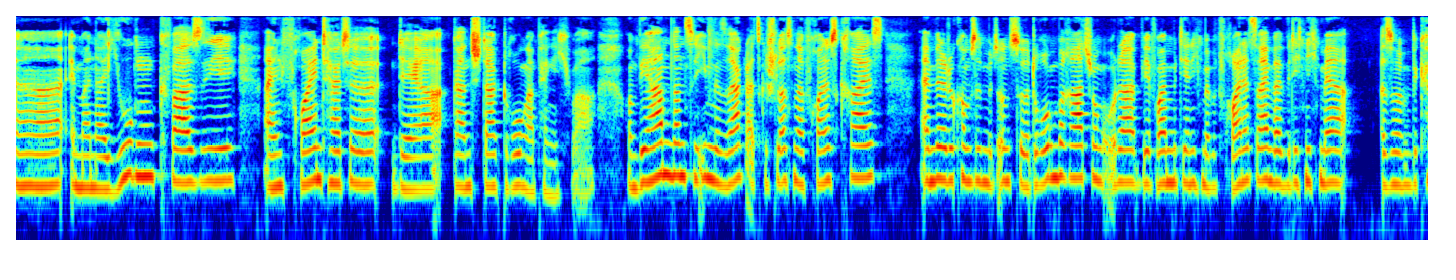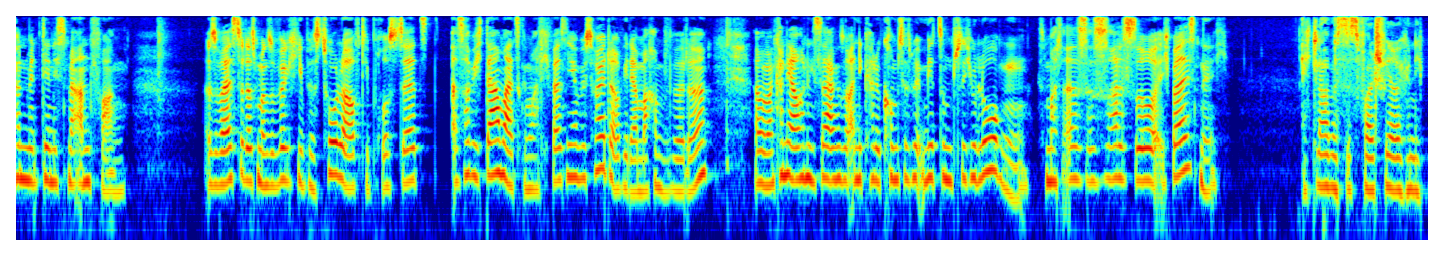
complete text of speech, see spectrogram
äh, in meiner Jugend quasi einen Freund hatte, der ganz stark drogenabhängig war. Und wir haben dann zu ihm gesagt, als geschlossener Freundeskreis, entweder du kommst mit uns zur Drogenberatung oder wir wollen mit dir nicht mehr befreundet sein, weil wir dich nicht mehr, also wir können mit dir nichts mehr anfangen. Also weißt du, dass man so wirklich die Pistole auf die Brust setzt? Das habe ich damals gemacht. Ich weiß nicht, ob ich es heute auch wieder machen würde. Aber man kann ja auch nicht sagen, so Annika, du kommst jetzt mit mir zum Psychologen. Das macht alles, das ist alles so, ich weiß nicht. Ich glaube, es ist voll schwierig und ich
